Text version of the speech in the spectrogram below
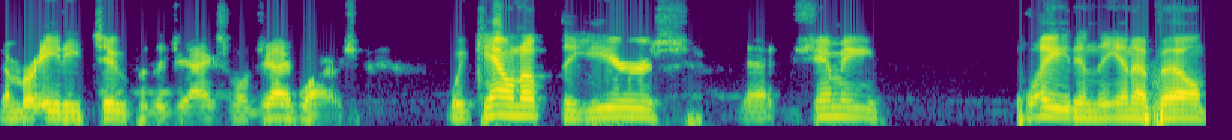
number 82 for the Jacksonville Jaguars. We count up the years that Jimmy played in the NFL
